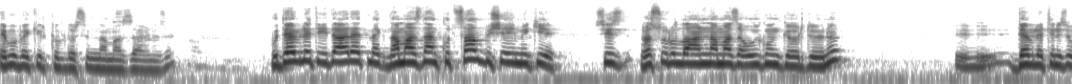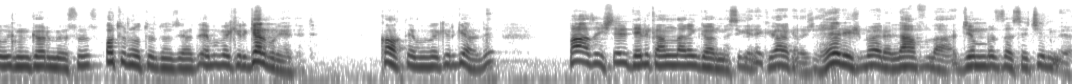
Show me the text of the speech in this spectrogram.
Ebu Bekir kıldırsın namazlarınızı? Bu devleti idare etmek namazdan kutsal bir şey mi ki siz Resulullah'ın namaza uygun gördüğünü e, devletinize uygun görmüyorsunuz. Oturun oturduğunuz yerde Ebu Bekir gel buraya dedi. Kalktı Ebu Bekir geldi. Bazı işleri delikanlıların görmesi gerekiyor arkadaşlar. Her iş böyle lafla, cımbızla seçilmiyor.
